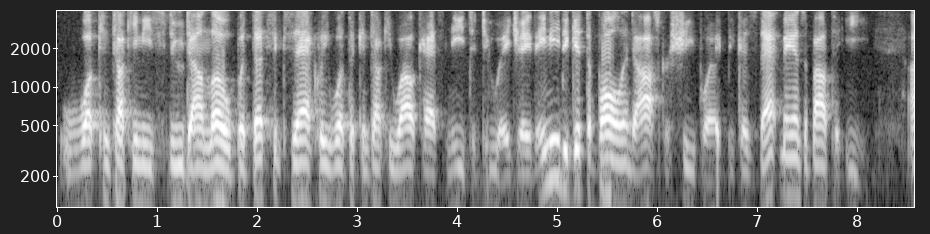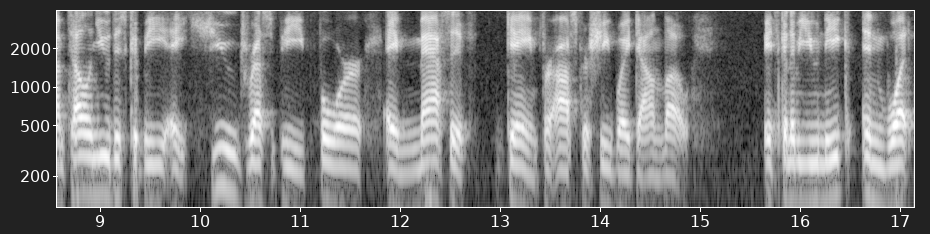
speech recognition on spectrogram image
what Kentucky needs to do down low, but that's exactly what the Kentucky Wildcats need to do, AJ. They need to get the ball into Oscar Tshiebwe because that man's about to eat. I'm telling you, this could be a huge recipe for a massive game for Oscar Tshiebwe down low. It's going to be unique in what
